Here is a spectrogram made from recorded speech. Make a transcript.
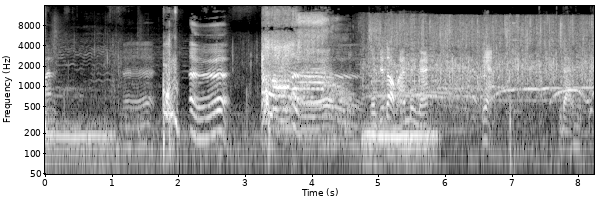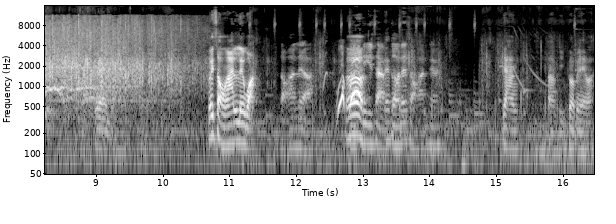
มันเออเออเออมันจะดรอปอันหนึ่งนะ ฮ้ยสองอันเลยว่ะ สองอันเลยเหรอเออ ตีสามตัวได้สองอันใช่ไหมยังอ้าวอีกตัวไปไหนวะ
